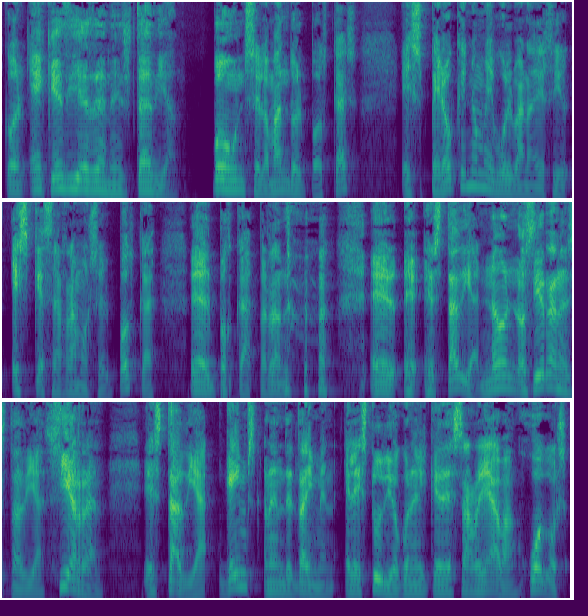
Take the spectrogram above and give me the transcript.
con eh, ¿qué cierran en Stadia? ¡Pum! Se lo mando el podcast. Espero que no me vuelvan a decir, es que cerramos el podcast. El podcast, perdón. el, Stadia. No, no cierran Stadia. Cierran Stadia Games and Entertainment, el estudio con el que desarrollaban juegos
